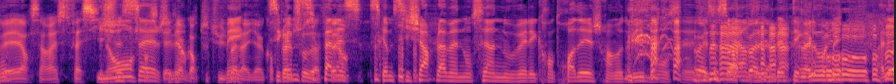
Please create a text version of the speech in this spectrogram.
la VR, ça reste fascinant. Je Je, sais, pense je qu'il y sais a bien. encore toute une, voilà, il y a encore c'est plein comme, de choses si à faire. C'est comme si Sharp là m'annonçait un nouvel écran 3D. Je serais en mode oui, bon, c'est Une belle techno. Oh, Allez,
